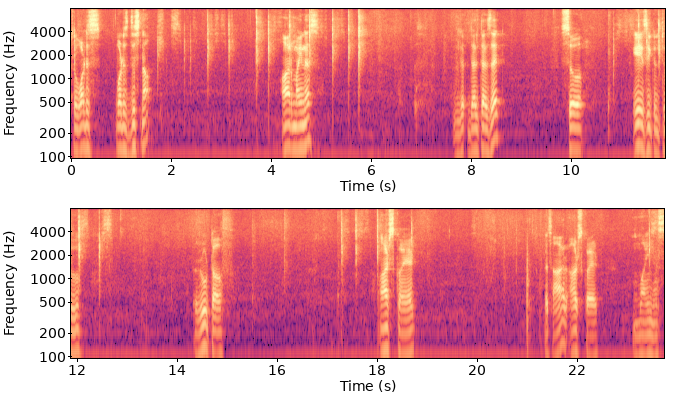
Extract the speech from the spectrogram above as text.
So what is what is this now? R minus delta Z. So A is equal to root of R squared that's R R squared minus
